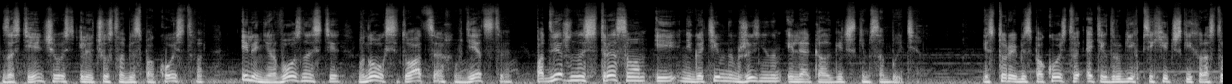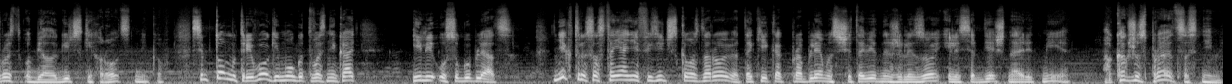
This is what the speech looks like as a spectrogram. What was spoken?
застенчивость или чувство беспокойства, или нервозности в новых ситуациях в детстве, подверженность стрессовым и негативным жизненным или экологическим событиям. История беспокойства этих других психических расстройств у биологических родственников. Симптомы тревоги могут возникать или усугубляться. Некоторые состояния физического здоровья, такие как проблемы с щитовидной железой или сердечная аритмия. А как же справиться с ними?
